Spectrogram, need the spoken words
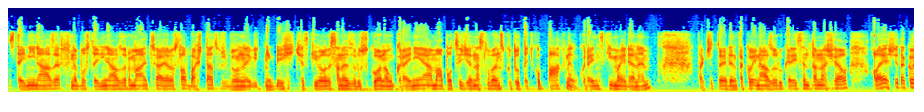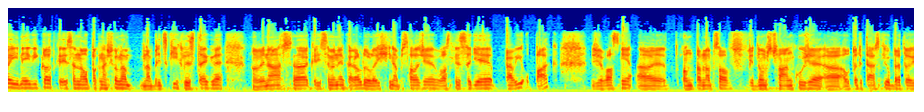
stejný název nebo stejný názor má i třeba Jaroslav Bašta, což byl nejvíc někdejší český velvyslanec v Rusku a na Ukrajině a má pocit, že na Slovensku to teďko páchne ukrajinským Majdanem. Takže to je jeden takový názor, který jsem tam našel. Ale ještě takový jiný výklad, který jsem naopak našel na, na britských listech, kde novinář, eh, který se jmenuje Karel Dolejší, napsal, že vlastně se děje pravý opak, že vlastně uh, on tam napsal v jednom z článků, že uh, autoritářský obrat ve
